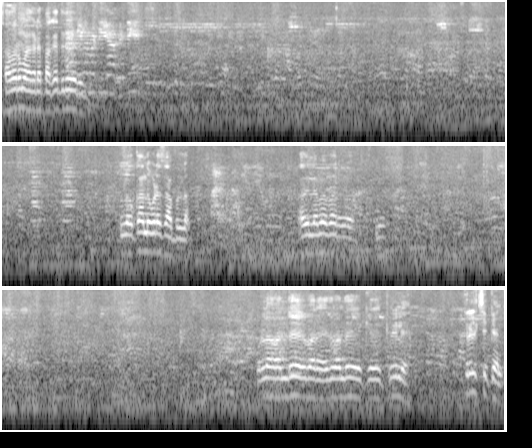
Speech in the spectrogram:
சவர்மா கடை பக்கத்துலேயே இருக்கு. உள்ள உட்காந்து கூட சாப்பிடலாம் அது இல்லாமல் பாருங்க உள்ளே வந்து பாரு இது வந்து grill grill chicken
